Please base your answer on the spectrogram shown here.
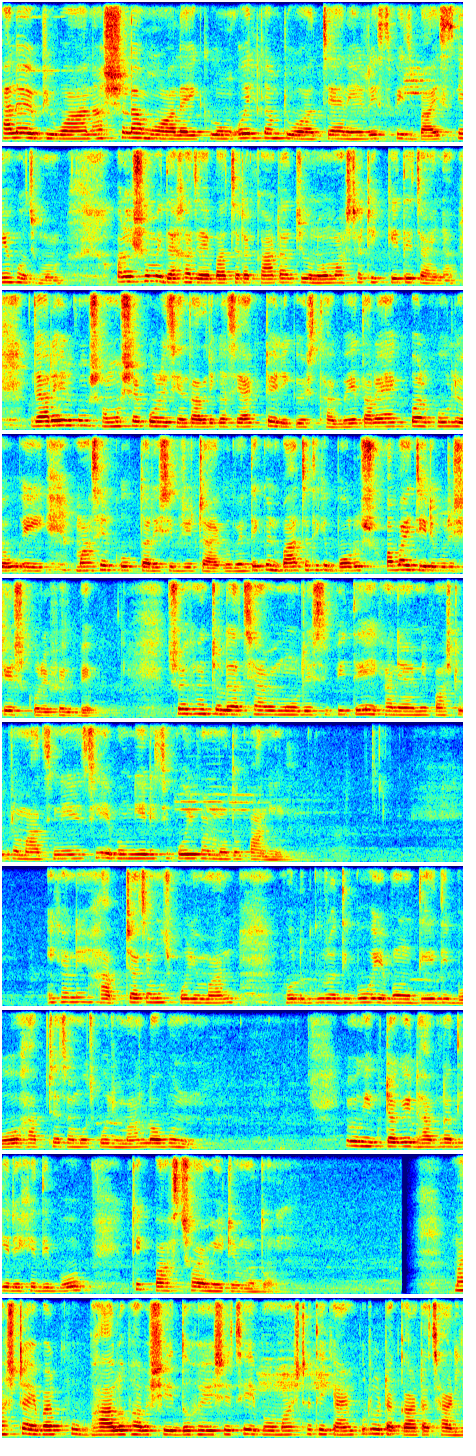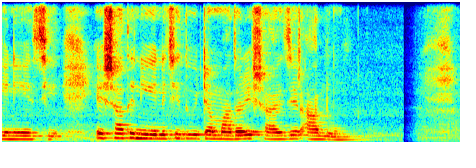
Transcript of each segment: Hello everyone আসসালামু আলাইকুম welcome to our channel recipes by Sneha's mom অনেক সময় দেখা যায় বাচ্চাটা কাটার জন্য মাছটা ঠিক কেটে চায় না। যারা এরকম সমস্যায় পড়েছেন, তাদের কাছে একটাই রিকোয়েস্ট থাকবে, তারা একবার হলেও এই মাছের কোপ্তা রেসিপিটি ট্রাই করবেন। দেখবেন বাচ্চা থেকে বড় সবাই চেটে পুটে শেষ করে ফেলবে। সো এখানে চলে যাচ্ছে আমি মূল রেসিপিতে এখানে আমি পাঁচ টুকরো মাছ নিয়েছি এবং নিয়ে নিয়েছি পরিমাণ মতো পানি। এখানে হাফ চা চামচ পরিমাণ হলুদ গুঁড়ো দিব এবং দিয়ে দিব হাফ চা চামচ পরিমাণ লবণ। এবং এটাকে ঢাকনা দিয়ে রেখে দিব ঠিক পাঁচ ছয় মিনিটের মতো। মাছটা এবার খুব ভালোভাবে সেদ্ধ হয়ে এসেছে এবং মাছটা থেকে আমি পুরোটা কাঁটা ছাড়িয়ে নিয়েছি। এর সাথে নিয়ে নিয়েছি দুইটা মাঝারি সাইজের আলু।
